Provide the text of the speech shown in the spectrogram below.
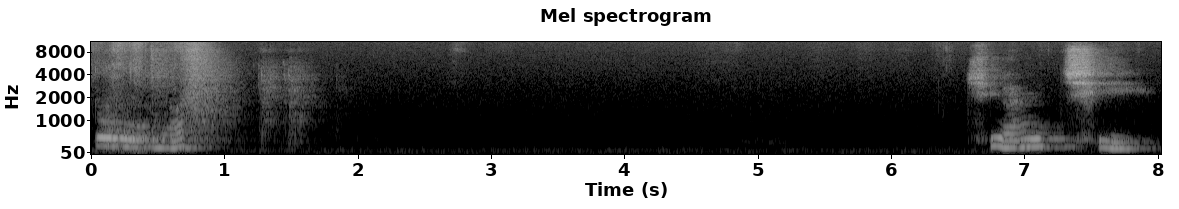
또요? 취할치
